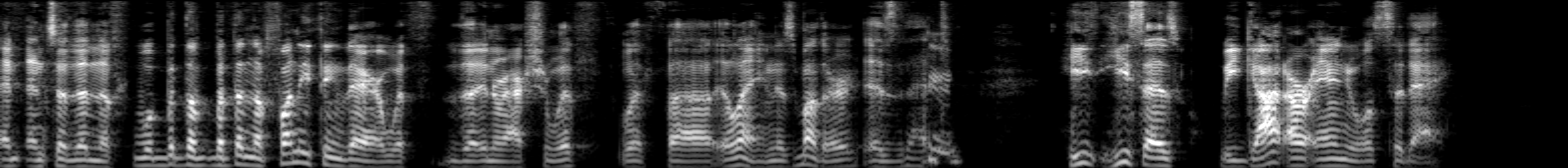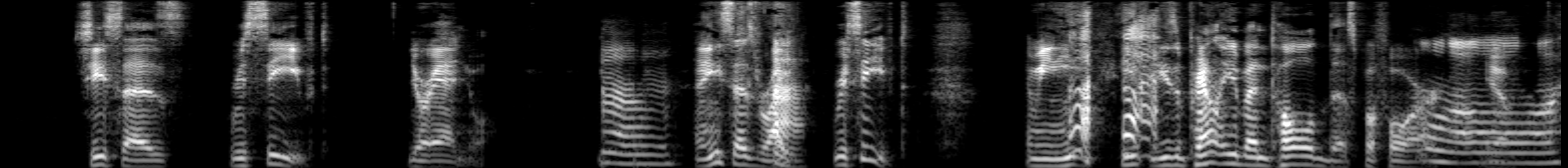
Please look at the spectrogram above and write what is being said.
and and so then the well, but the but then the funny thing there with the interaction with with uh, Elaine, his mother, is that Hmm. he he says we got our annuals today. She says received your annual, um, and he says right Ah. received. I mean, he, he, he's apparently been told this before. you know. oh,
